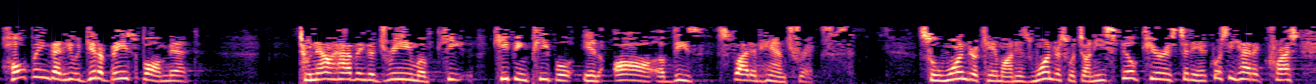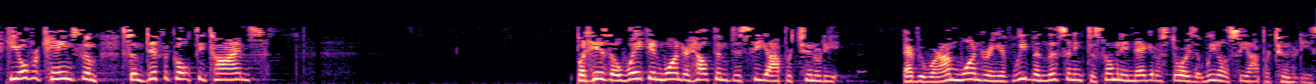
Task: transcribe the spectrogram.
hoping that he would get a baseball mitt to now having a dream of keep, keeping people in awe of these sleight of hand tricks. So wonder came on, his wonder switch on. He's still curious today. And of course, he had it crushed. He overcame some, some difficulty times. But his awakened wonder helped him to see opportunity everywhere. I'm wondering if we've been listening to so many negative stories that we don't see opportunities.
